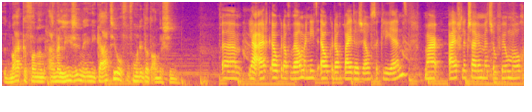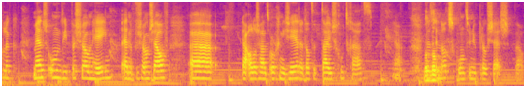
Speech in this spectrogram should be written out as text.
het maken van een analyse, een indicatie, of, of moet ik dat anders zien? Um, ja, eigenlijk elke dag wel, maar niet elke dag bij dezelfde cliënt. Maar eigenlijk zijn we met zoveel mogelijk mensen om die persoon heen en de persoon zelf uh, ja, alles aan het organiseren dat het thuis goed gaat. Ja. Want, dus, en dat is een continu proces wel.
